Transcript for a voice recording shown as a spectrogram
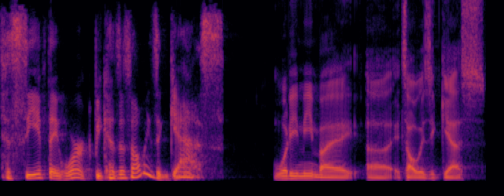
to see if they work because it's always a guess. What do you mean by uh, it's always a guess?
